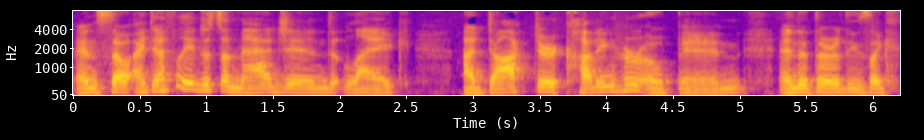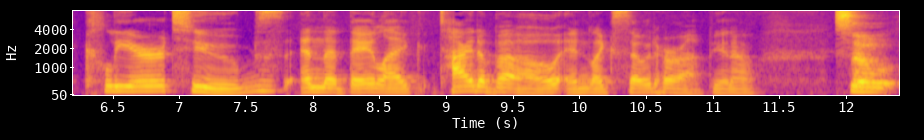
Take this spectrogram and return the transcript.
and so i definitely just imagined like a doctor cutting her open and that there are these like clear tubes and that they like tied a bow and like sewed her up you know So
